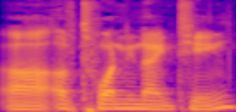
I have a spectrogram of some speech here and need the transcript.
uh, of 2019.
